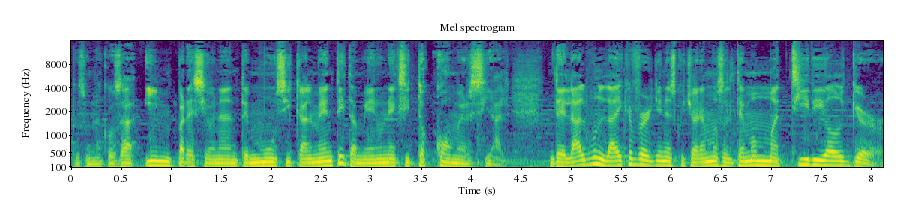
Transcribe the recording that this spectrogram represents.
pues una cosa impresionante musicalmente y también un éxito comercial. Del álbum Like a Virgin escucharemos el tema Material Girl.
